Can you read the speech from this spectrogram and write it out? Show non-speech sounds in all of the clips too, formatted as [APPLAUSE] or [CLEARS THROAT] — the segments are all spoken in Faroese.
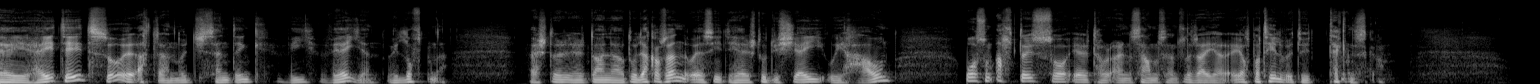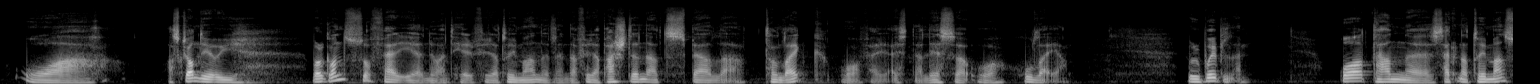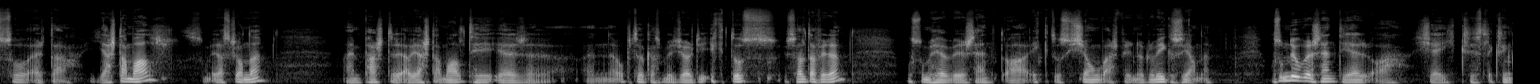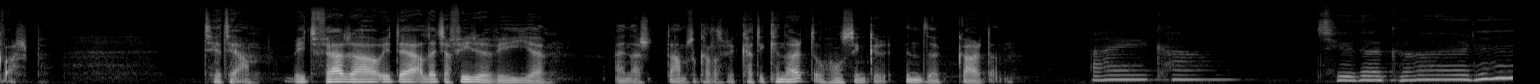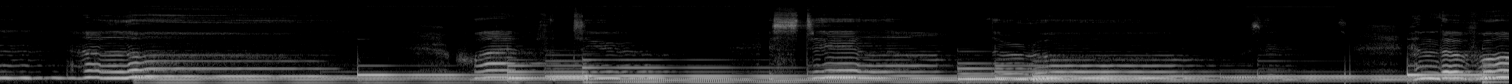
Hei, hei tid, så er atra en sending vi veien og i luftene. Verster er Daniel Adol Jakobsen, og jeg sitter her i studiet Kjei og i Havn. Og som alltid så er Tor Arne Samsen til reier. Jeg hjelper til ved det tekniske. Og jeg skrann det jo i morgen, så fer jeg nå at her fyra tøymann, eller enda fyra parsten, at spela tonleik, og fer jeg eisne lesa og hola ja. Ur Bibelen. Og den uh, settende tøymen så er det Gjerstamal, som er skrønne. En parster av Gjerstamal til er uh, en opptøk som er gjort i Iktus i Søltafire, og som har vært sendt av Iktus Sjønvarp i noen viker siden. Og som nå har vært sendt her av Kjei Kristelig Kringvarp. TTA. Vi tfæra og i det er Ledja fire vi uh, en av dem som kalles for Katty Kinnert, og hun synger In the Garden. I come To the garden alone While the dew is still on the roses And the voice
